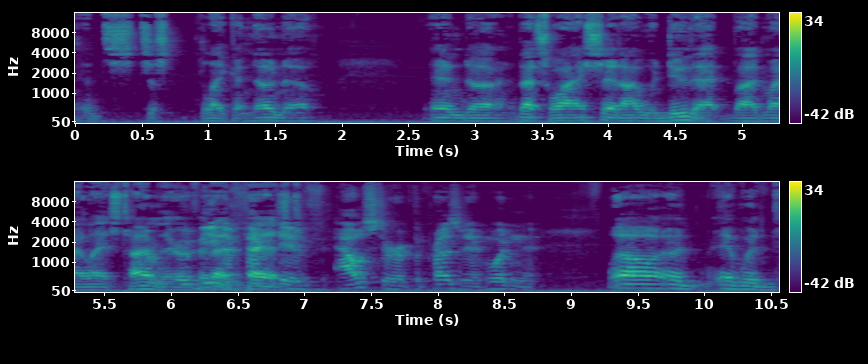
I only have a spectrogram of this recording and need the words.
It's just like a no-no, and uh, that's why I said I would do that by my last time there. It would be an had passed. effective ouster of the president, wouldn't it? Well, it, it would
